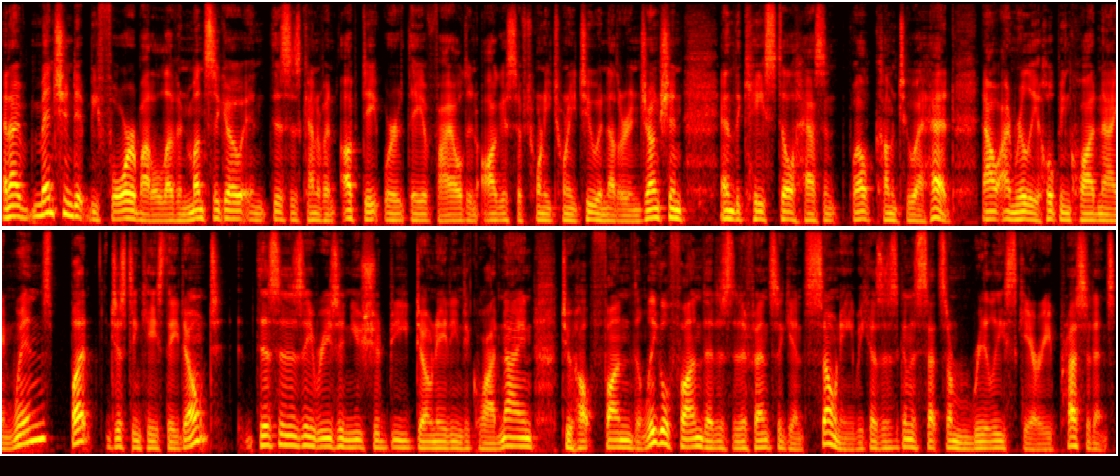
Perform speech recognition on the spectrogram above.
and I've mentioned it before about 11 months ago, and this is kind of an update where they have filed in August of 2020 2022 another injunction, and the case still hasn't, well, come to a head. Now, I'm really hoping Quad 9 wins, but just in case they don't, this is a reason you should be donating to Quad 9 to help fund the legal fund that is the defense against Sony, because this is going to set some really scary precedents.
